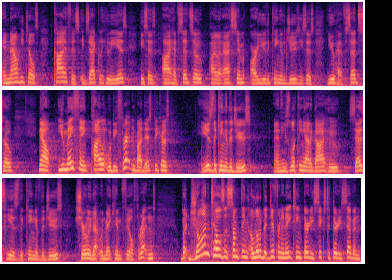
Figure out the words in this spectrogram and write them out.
and now he tells Caiaphas exactly who he is. He says, I have said so. Pilate asked him, Are you the king of the Jews? He says, You have said so. Now, you may think Pilate would be threatened by this because he is the king of the Jews, and he's looking at a guy who says he is the king of the Jews. Surely that would make him feel threatened. But John tells us something a little bit different in 1836 to 37,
